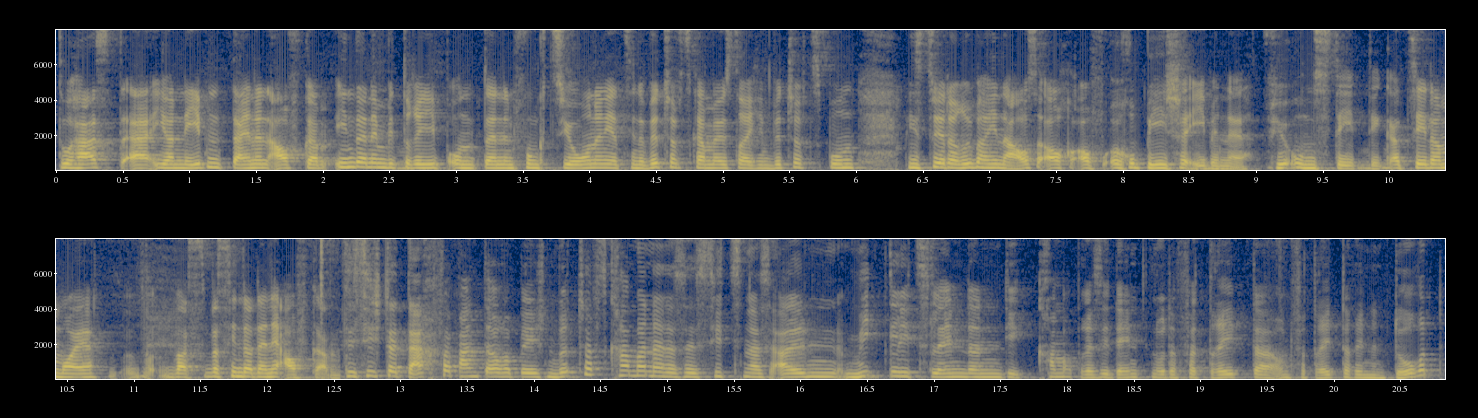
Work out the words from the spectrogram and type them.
Du hast äh, ja neben deinen Aufgaben in deinem Betrieb und deinen Funktionen jetzt in der Wirtschaftskammer Österreich im Wirtschaftsbund, bist du ja darüber hinaus auch auf europäischer Ebene für uns tätig. Erzähl einmal, was, was sind da deine Aufgaben? Das ist der Dachverband der europäischen Wirtschaftskammern. Also es sitzen aus allen Mitgliedsländern die Kammerpräsidenten oder Vertreter und Vertreterinnen dort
